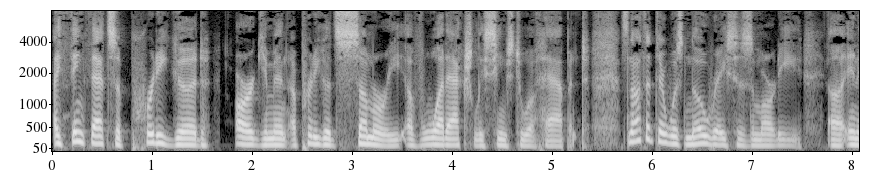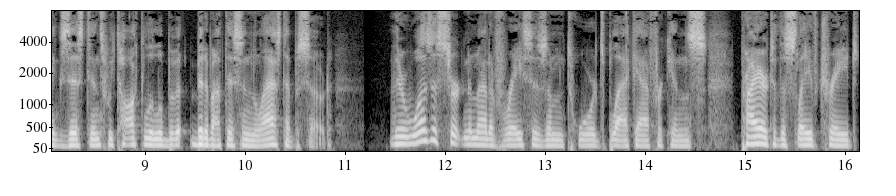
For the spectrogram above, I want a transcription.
I think that's a pretty good argument, a pretty good summary of what actually seems to have happened. It's not that there was no racism already uh, in existence. We talked a little bit, bit about this in the last episode. There was a certain amount of racism towards black Africans prior to the slave trade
